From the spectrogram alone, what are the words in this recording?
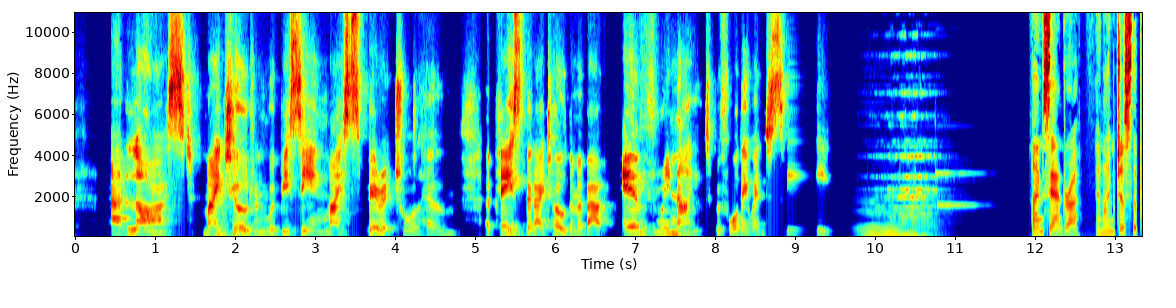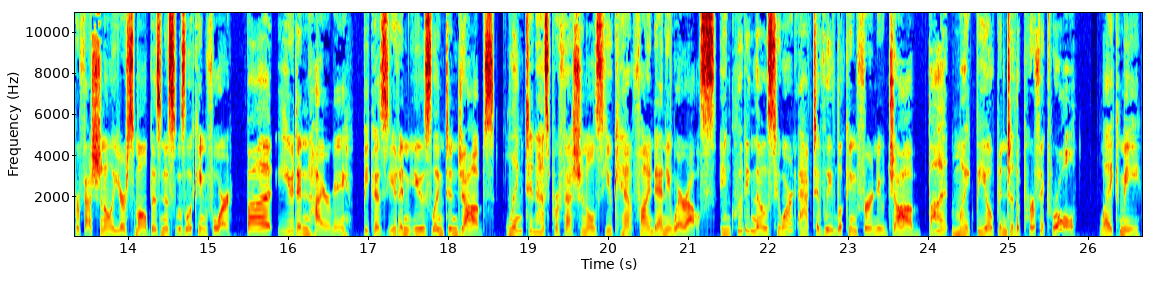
at last, my children would be seeing my spiritual home, a place that I told them about every night before they went to sleep. I'm Sandra, and I'm just the professional your small business was looking for. But you didn't hire me because you didn't use LinkedIn jobs. LinkedIn has professionals you can't find anywhere else, including those who aren't actively looking for a new job but might be open to the perfect role, like me.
